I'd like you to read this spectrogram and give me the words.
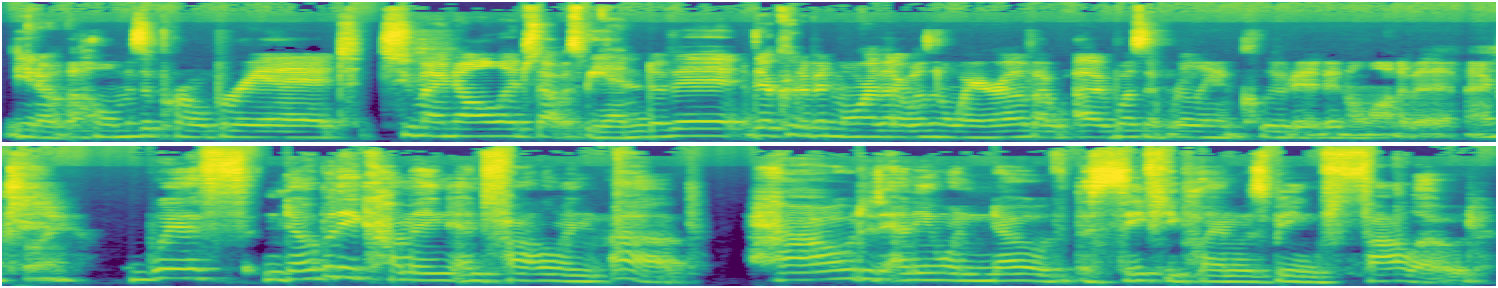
you know, the home is appropriate. To my knowledge, that was the end of it. There could have been more that I wasn't aware of. I, I wasn't really included in a lot of it, actually. With nobody coming and following up, how did anyone know that the safety plan was being followed?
